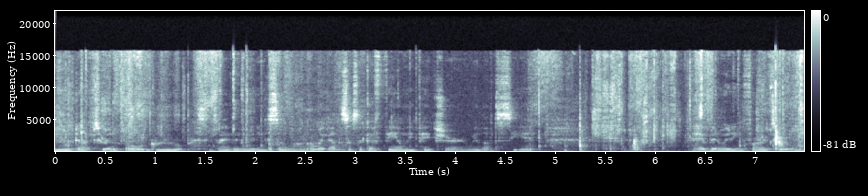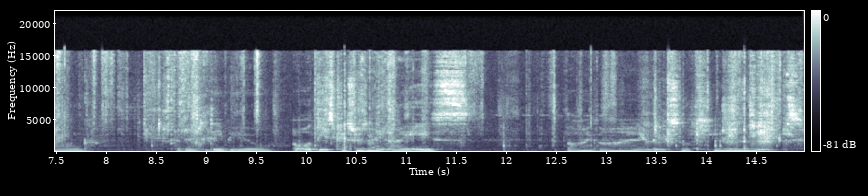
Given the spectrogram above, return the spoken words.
moved up to an old group since I've been waiting so long. Oh my god, this looks like a family picture. We love to see it. I have been waiting far too long for them to debut. Oh, these pictures are nice. Oh my god, they're so cute.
